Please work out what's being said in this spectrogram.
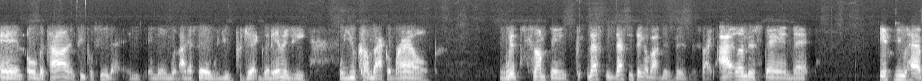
And over time, people see that, and, and then, like I said, when you project good energy, when you come back around with something, that's the, that's the thing about this business. Like I understand that if you have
